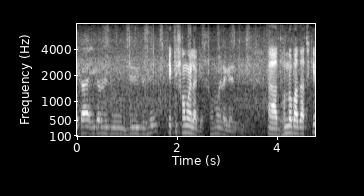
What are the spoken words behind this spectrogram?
একা এই কারণে একটু দেরি হইতেছে। একটু সময় লাগে। সময় লাগে আর কি। ধন্যবাদ আজকে।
